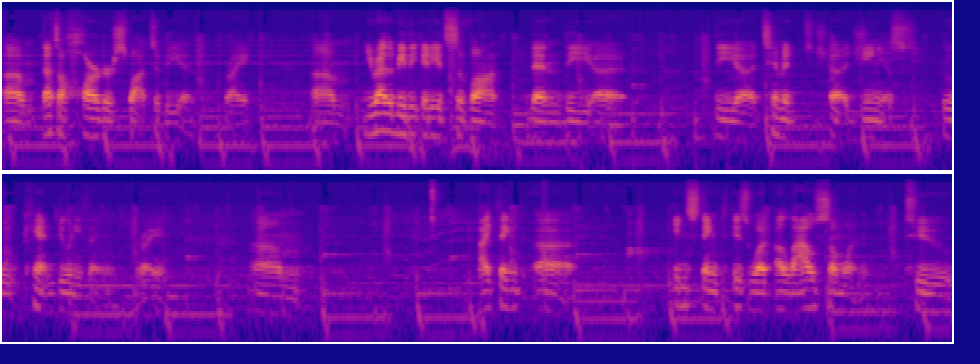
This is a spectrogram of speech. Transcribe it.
um, that's a harder spot to be in, right? Um, you rather be the idiot savant than the uh, the uh, timid uh, genius who can't do anything, right? Um, I think uh, instinct is what allows someone to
